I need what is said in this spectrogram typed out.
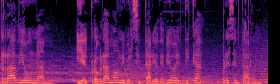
Radio UNAM y el Programa Universitario de Bioética presentaron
